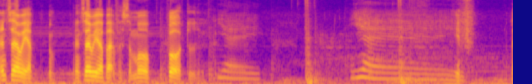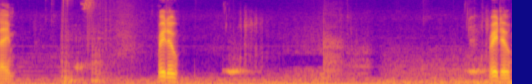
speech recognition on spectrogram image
And so we are, and so we are back for some more Portal. Yay! Yay! Lame. Redo. Redo.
